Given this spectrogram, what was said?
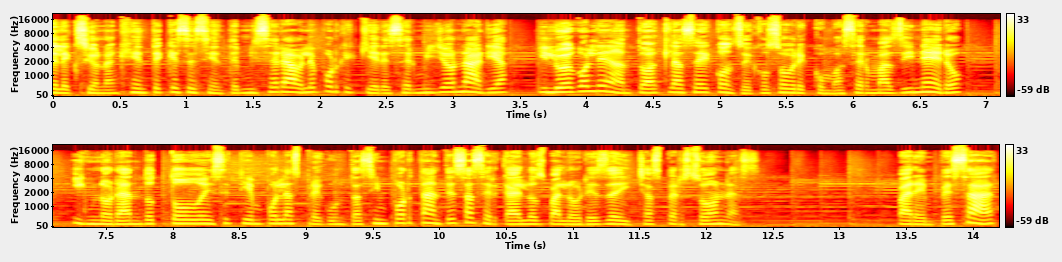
Seleccionan gente que se siente miserable porque quiere ser millonaria y luego le dan toda clase de consejos sobre cómo hacer más dinero, ignorando todo ese tiempo las preguntas importantes acerca de los valores de dichas personas. Para empezar,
